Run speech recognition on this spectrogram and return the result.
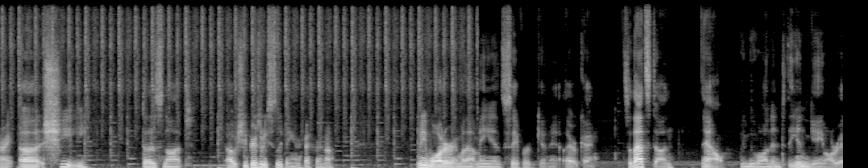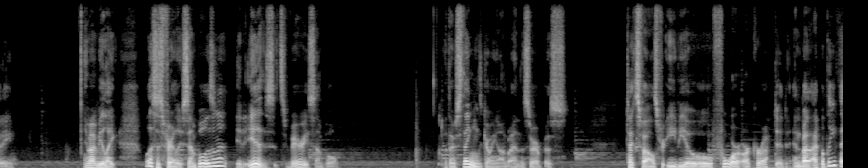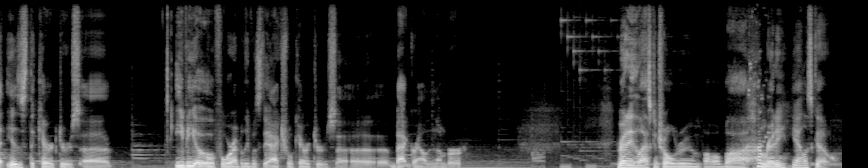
All right, uh, she does not... Oh, she appears to be sleeping. Okay, fair enough. We need water, and without me, it's safer getting it. Okay. So that's done. Now, we move on into the end game already. You might be like, well, this is fairly simple, isn't it? It is. It's very simple. But there's things going on behind the surface. Text files for EV004 are corrupted. And by, I believe that is the character's... Uh, EV004, I believe, was the actual character's uh, background number. Ready? The last control room, blah, blah, blah. I'm ready. Yeah, let's go.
